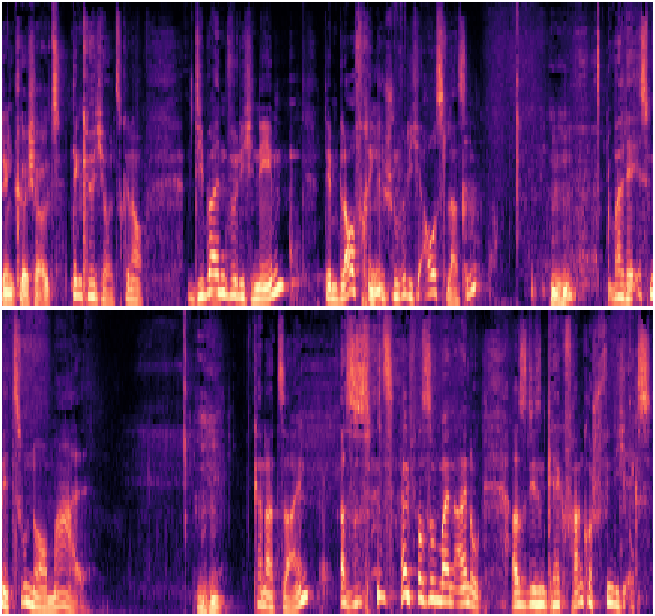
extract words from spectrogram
Den Kirchholz. Den Kirchholz, genau. Die beiden würde ich nehmen. Den Blaufränkischen würde ich auslassen, weil der ist mir zu normal. Kann das sein? Also es ist einfach so mein Eindruck. Also diesen Keck Frankosch finde ich ex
